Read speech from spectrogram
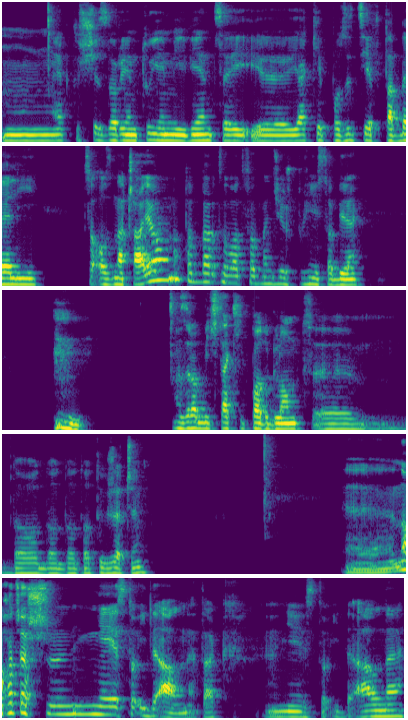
Mm, jak ktoś się zorientuje mniej więcej, y, jakie pozycje w tabeli co oznaczają, no to bardzo łatwo będzie już później sobie zrobić taki podgląd y, do, do, do, do tych rzeczy. E, no chociaż nie jest to idealne, tak? Nie jest to idealne.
